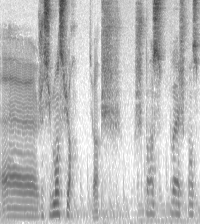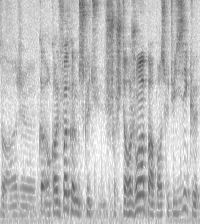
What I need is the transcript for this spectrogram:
Euh, Je suis moins sûr, tu vois. Je pense pas, je pense pas. Hein. Encore une fois, comme ce que tu, je te rejoins par rapport à ce que tu disais, que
